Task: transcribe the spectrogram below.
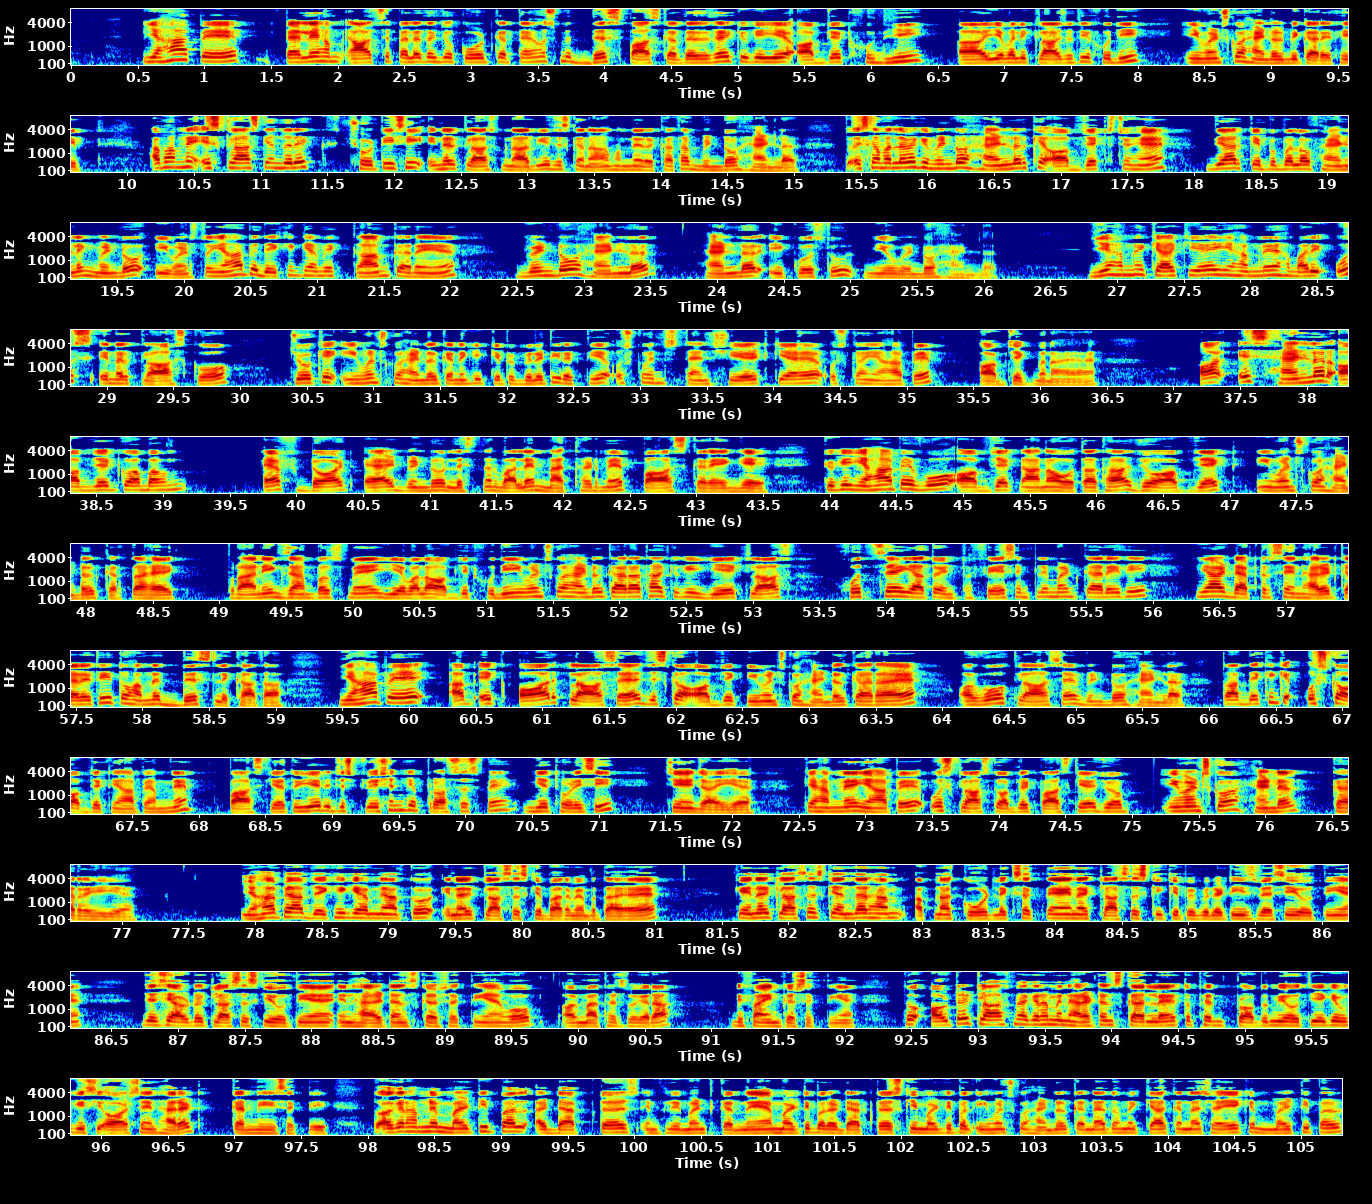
یہاں پہ پہلے ہم آج سے پہلے تک جو کوڈ کرتے ہیں اس میں دس پاس کر دیتے تھے کیونکہ یہ آبجیکٹ خود ہی یہ والی کلاس جو تھی خود ہی ایونٹس کو ہینڈل بھی کر رہی تھی۔ اب ہم نے اس کلاس کے اندر ایک چھوٹی سی انر کلاس بنا دی ہے، جس کا نام ہم نے رکھا تھا ونڈو ہینڈلر تو اس کا مطلب ہے کہ ونڈو ہینڈلر کے آبجیکٹس جو ہیں they are capable of handling window events تو یہاں پہ دیکھیں کہ ہم ایک کام کر رہے ہیں۔ Window handler handler equals to new window handler یہ ہم نے کیا کیا ہے؟ یہ ہم نے ہماری اس انر کلاس کو، جو کہ ایونٹس کو ہینڈل کرنے کی کیپیبلٹی رکھتی ہے، اس کو انسٹینشیٹ کیا ہے، اس کا یہاں پہ آبجیکٹ بنایا ہے۔ اور اس ہینڈلر آبجیکٹ کو اب ہم F dot add window listener والے میتھڈ میں پاس کریں گے۔ کیونکہ یہاں پہ وہ آبجیکٹ آنا ہوتا تھا جو آبجیکٹ ایونٹس کو ہینڈل کرتا ہے۔ پرانی اگزامپلس میں یہ والا آبجیکٹ خود ہی ایونٹس کو ہینڈل کر رہا تھا کیونکہ یہ کلاس خود سے یا تو انٹرفیس امپلیمنٹ کر رہی تھی یا ڈیپٹر سے انہیریٹ کر رہی تھی، تو ہم نے دس لکھا تھا۔ یہاں پہ اب ایک اور کلاس ہے جس کا آبجیکٹ ایونٹس کو ہینڈل کر رہا ہے اور وہ کلاس ہے ونڈو ہینڈلر تو آپ دیکھیں کہ اس کا آبجیکٹ یہاں پہ ہم نے پاس کیا تو یہ رجسٹریشن کے پروسیس میں یہ تھوڑی سی چینج آئی ہے کہ ہم نے یہاں پہ اس کلاس کا آبجیکٹ پاس کیا جو اب ایونٹس کو ہینڈل کر رہی ہے۔ یہاں پہ آپ دیکھیں کہ ہم نے آپ کو انر کلاسز کے بارے میں بتایا ہے کہ انر کلاسز کے اندر ہم اپنا کوڈ لکھ سکتے ہیں۔ انر کلاسز کی کیپیبلٹیز ویسی ہوتی ہیں جیسے آؤٹر کلاسز کی ہوتی ہیں انہیریٹنس کر سکتی ہیں وہ اور میتھڈس وغیرہ ڈیفائن کر سکتی ہیں۔ تو آؤٹر کلاس میں اگر ہم انہیریٹنس کر لیں تو پھر پرابلم یہ ہوتی ہے کہ وہ کسی اور سے انہیریٹ کر نہیں سکتی۔ تو اگر ہم نے ملٹیپل اڈیپٹرز امپلیمنٹ کرنے ہیں ملٹیپل اڈیپٹرس کی ملٹیپل ایونٹس کو ہینڈل کرنا ہے، تو ہمیں کیا کرنا چاہیے کہ ملٹیپل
